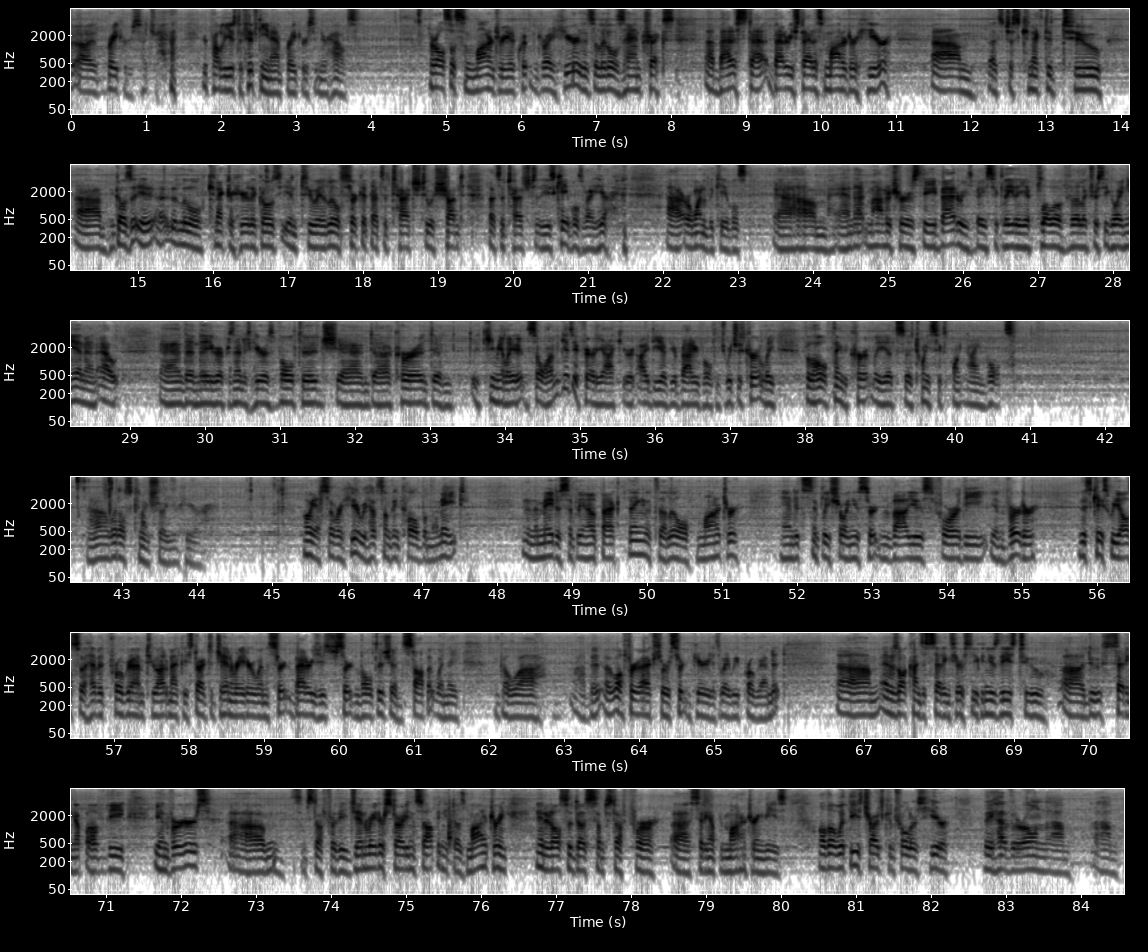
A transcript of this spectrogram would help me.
uh, breakers. You're probably used to 15 amp breakers in your house. There are also some monitoring equipment right here. There's a little Xantrex uh, battery status monitor here. Um, that's just connected to um, it goes a, a, little connector here that goes into a little circuit that's attached to a shunt that's attached to these cables right here, uh, or one of the cables. Um, and that monitors the batteries basically, the flow of electricity going in and out. And then they represent it here as voltage and uh, current and accumulate it and so on. It gives you a fairly accurate idea of your battery voltage, which is currently, for the whole thing, currently it's uh, 26.9 volts. Uh, what else can I show you here? Oh yes, over here we have something called the mate. And the mate is simply an outback thing with a little monitor and it's simply showing you certain values for the inverter. In this case we also have it programmed to automatically start the generator when the certain batteries reach a certain voltage and stop it when they go uh, a bit, well for actually a certain period is the way we programmed it. Um, and there's all kinds of settings here. So you can use these to uh, do setting up of the inverters um, some stuff for the generator starting and stopping. It does monitoring and it also does some stuff for uh, setting up and monitoring these. Although with these charge controllers here they have their own um, um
